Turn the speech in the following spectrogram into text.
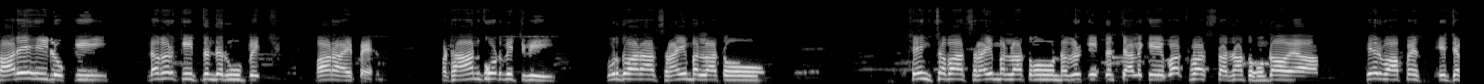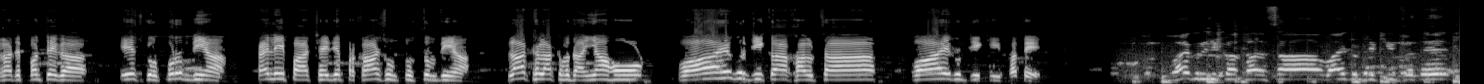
ਸਾਰੇ ਹੀ ਲੋਕੀ ਨਗਰ ਕੀਰਤਨ ਦੇ ਰੂਪ ਵਿੱਚ ਬਾਹਰ ਆਏ ਪਏ ਪਠਾਨਕੋਟ ਵਿੱਚ ਵੀ ਗੁਰਦੁਆਰਾ ਸਰਾਈ ਮੱਲਾ ਤੋਂ, ਸਿੰਘ ਸਭਾ ਸਰਾਈ ਮੱਲਾ ਤੋਂ ਨਗਰ ਕੀਰਤਨ ਚੱਲ ਕੇ ਵੱਖ-ਵੱਖ ਸਥਾਨਾਂ ਤੋਂ ਹੁੰਦਾ ਹੋਇਆ ਫਿਰ ਵਾਪਸ ਇਸ ਜਗ੍ਹਾ ਤੇ ਪਹੁੰਚੇਗਾ। ਇਸ ਗੁਰਪੁਰਬ ਦੀਆਂ ਪਹਿਲੀ ਪਾਤਸ਼ਾਹੀ ਦੇ ਪ੍ਰਕਾਸ਼ ਉਤਸਵ ਦੀਆਂ ਲੱਖ ਲੱਖ ਵਧਾਈਆਂ ਹੋਣ। ਵਾਹਿਗੁਰੂ ਜੀ ਕਾ ਖਾਲਸਾ। ਵਾਹਿਗੁਰੂ ਜੀ ਕੀ ਫਤਿਹ। ਵਾਹਿਗੁਰੂ ਜੀ ਕਾ ਖਾਲਸਾ, ਵਾਹਿਗੁਰੂ ਜੀ ਕੀ ਫਤਿਹ।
